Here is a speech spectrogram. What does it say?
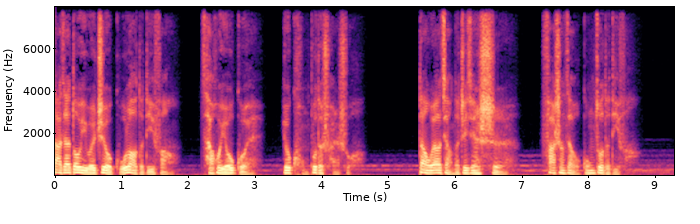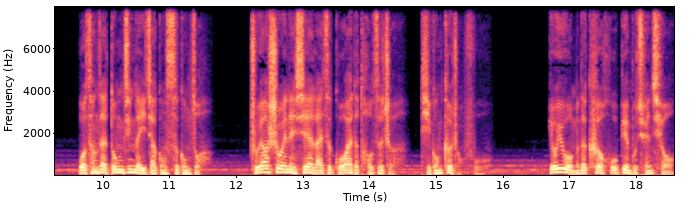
大家都以为只有古老的地方才会有鬼、有恐怖的传说，但我要讲的这件事发生在我工作的地方。我曾在东京的一家公司工作，主要是为那些来自国外的投资者提供各种服务。由于我们的客户遍布全球，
